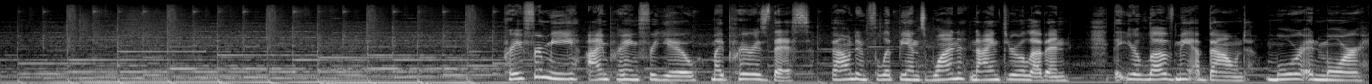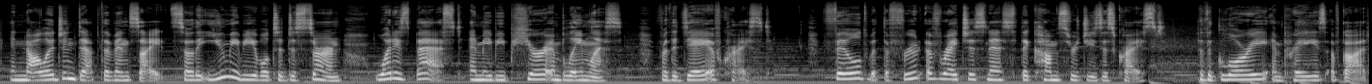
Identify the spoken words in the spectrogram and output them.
Pray for me, I'm praying for you. My prayer is this, found in Philippians 1 9 through 11, that your love may abound more and more in knowledge and depth of insight, so that you may be able to discern what is best and may be pure and blameless for the day of Christ, filled with the fruit of righteousness that comes through Jesus Christ, to the glory and praise of God.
